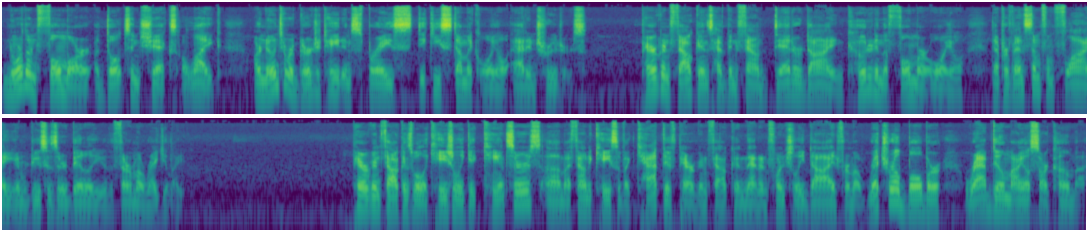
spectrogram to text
Northern fulmar, adults and chicks alike, are known to regurgitate and spray sticky stomach oil at intruders. Peregrine falcons have been found dead or dying, coated in the fulmar oil that prevents them from flying and reduces their ability to thermoregulate. Peregrine falcons will occasionally get cancers. Um, I found a case of a captive peregrine falcon that unfortunately died from a retrobulbar rhabdomyosarcoma,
